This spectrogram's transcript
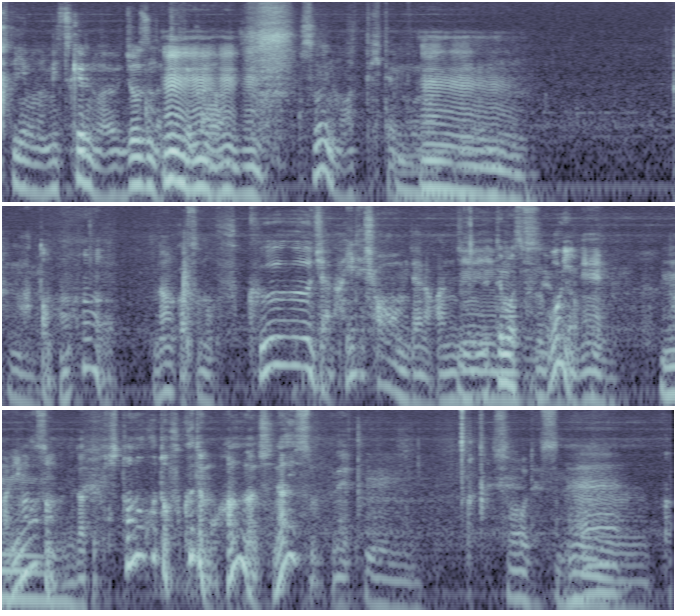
くていいものを見つけるのが上手になってきてるから、うんそういうのもあってきてるのかうんうなん。あともうなんかその服じゃないでしょうみたいな感じもすごいねありますもんね。だって人のこと服でも判断しないですもんね。うん。そうですね。か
